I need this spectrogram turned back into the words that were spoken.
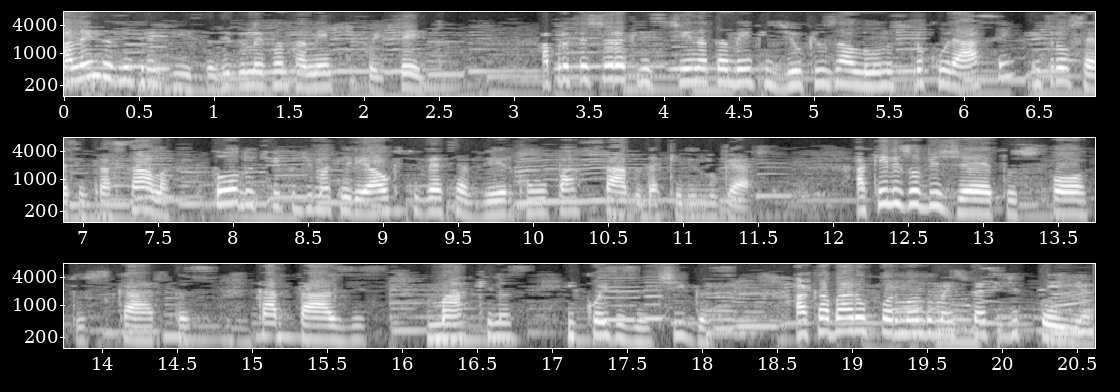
Além das entrevistas e do levantamento que foi feito, a professora Cristina também pediu que os alunos procurassem e trouxessem para a sala todo tipo de material que tivesse a ver com o passado daquele lugar. Aqueles objetos, fotos, cartas, cartazes, máquinas e coisas antigas acabaram formando uma espécie de teia,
